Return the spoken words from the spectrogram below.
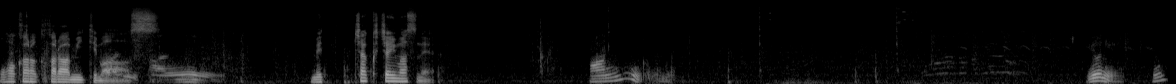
お墓から見てます。めっちゃくちゃいますね三人かな。四人？ん？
